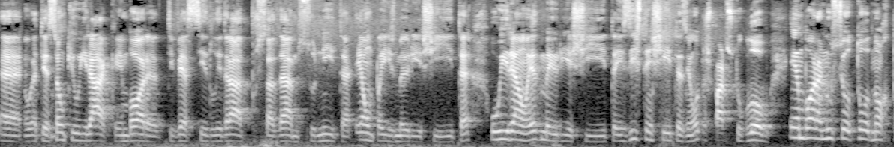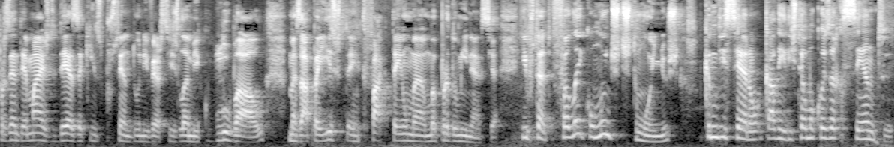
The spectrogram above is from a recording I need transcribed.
Uh, atenção que o Iraque, embora tivesse sido liderado por Saddam sunita, é um país de maioria xiita. O Irão é de maioria xiita. Existem xiitas em outras partes do globo, embora no seu todo não representem mais de 10 a 15% do universo islâmico global, mas há países que têm, de facto têm uma, uma predominância. E, portanto, falei com muitos testemunhos que me disseram, Khalid, isto é uma coisa recente.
